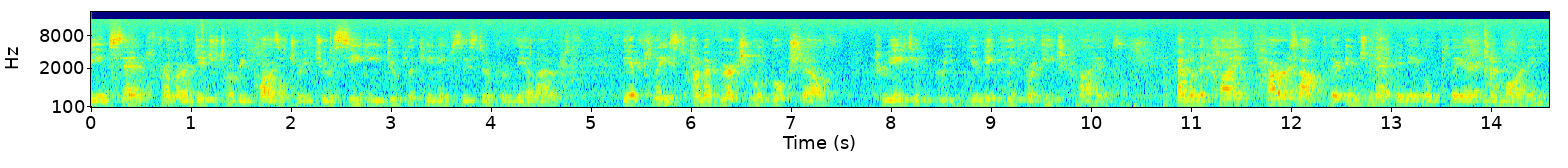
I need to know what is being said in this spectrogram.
being sent from our digital repository to a CD duplicating system for mail out. They are placed on a virtual bookshelf created uniquely for each client. And when the client powers up their internet-enabled player in the morning,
